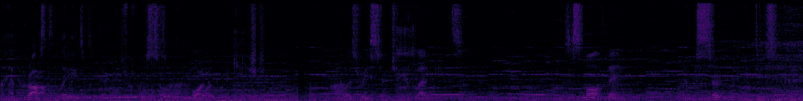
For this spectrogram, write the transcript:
I have crossed blades with their miserable sort on more than one occasion. I was researching the blood beads. It was a small thing, but I was certain that it would do some good.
